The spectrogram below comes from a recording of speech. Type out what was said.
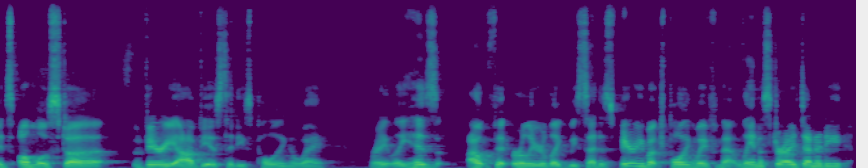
it's almost uh very obvious that he's pulling away, right? Like his outfit earlier, like we said, is very much pulling away from that Lannister identity,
